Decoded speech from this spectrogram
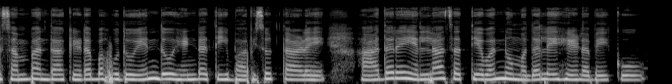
ಸಂಬಂಧ ಕೆಡಬಹುದು ಎಂದು ಹೆಂಡತಿ ಭಾವಿಸುತ್ತಾಳೆ. ಆದರೆ ಎಲ್ಲ ಸತ್ಯವನ್ನು ಮೊದಲೇ ಹೇಳಬೇಕು.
